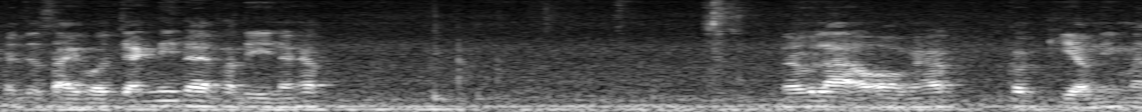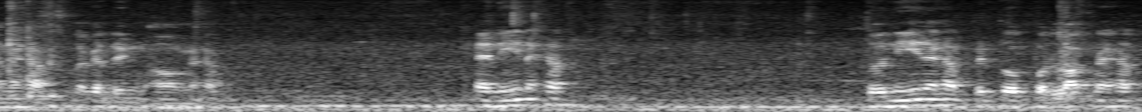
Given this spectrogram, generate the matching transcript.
ก็จะใส่หัวแจ็คนี้ได้พอดีนะครับ แล้วเวลาเอาออกนะครับ ก็เกี่ยวนี่มานะครับ แล้วก็ดึงออกนะครับแค่นี้นะครับ ตัวนี้นะครับเป็นตัวปลดล็อกนะครับ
